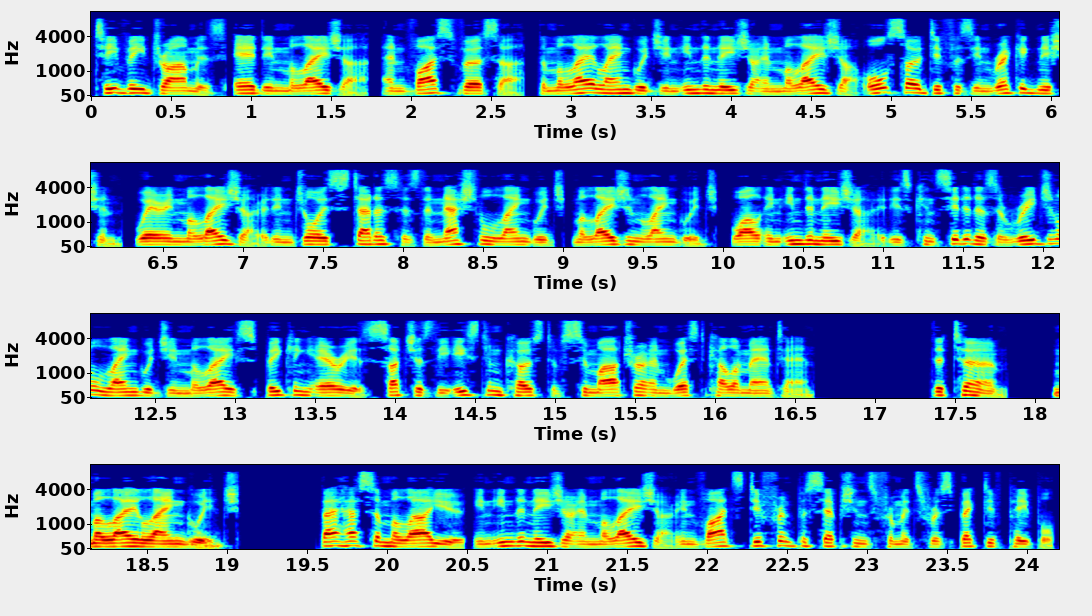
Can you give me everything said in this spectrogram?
TV dramas aired in Malaysia, and vice versa. The Malay language in Indonesia and Malaysia also differs in recognition, where in Malaysia it enjoys status as the national language Malaysian language, while in Indonesia it is considered as a regional language in Malay-speaking areas such as the eastern coast of Sumatra and West Kalimantan. The term, Malay language Bahasa Melayu in Indonesia and Malaysia invites different perceptions from its respective people.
